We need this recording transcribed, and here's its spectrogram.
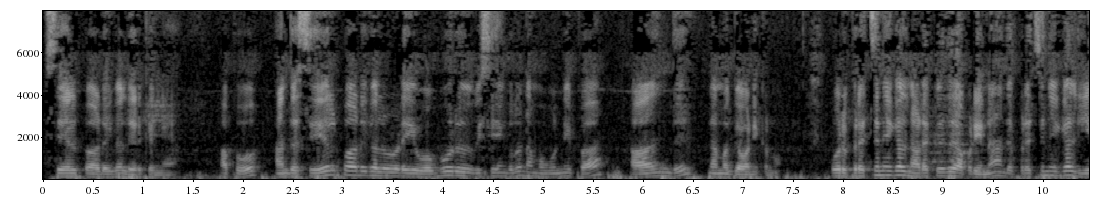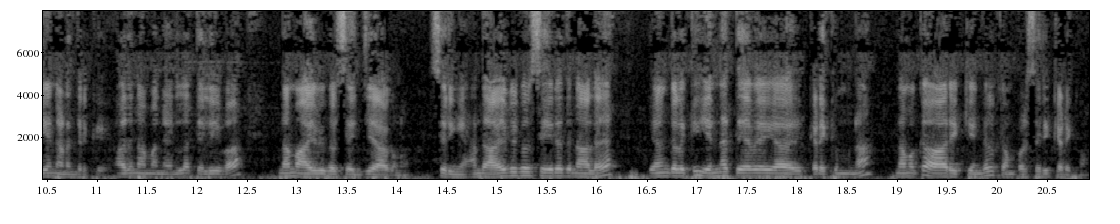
செயல்பாடுகள் இருக்குங்க. அப்போது அந்த செயல்பாடுகளுடைய ஒவ்வொரு விஷயங்களும் நம்ம உன்னிப்பாக ஆழ்ந்து நம்ம கவனிக்கணும். ஒரு பிரச்சனைகள் நடக்குது அப்படின்னா அந்த பிரச்சனைகள் ஏன் நடந்திருக்கு? அது நம்ம நல்லா தெளிவாக நம்ம ஆய்வுகள் செஞ்சே ஆகணும். சரிங்க. அந்த ஆய்வுகள் செய்கிறதுனால எங்களுக்கு என்ன தேவையா கிடைக்கும்னா நமக்கு ஆரோக்கியங்கள் கம்பல்சரி கிடைக்கும்.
